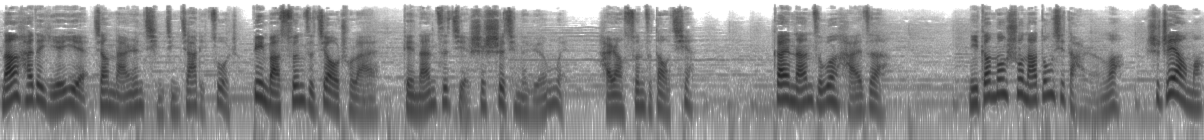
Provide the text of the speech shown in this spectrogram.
男孩的爷爷将男人请进家里坐着，并把孙子叫出来给男子解释事情的原委，还让孙子道歉。该男子问孩子。你刚刚说拿东西打人了，是这样吗？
